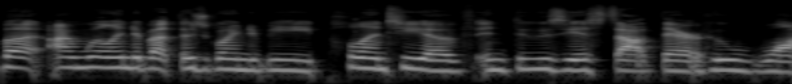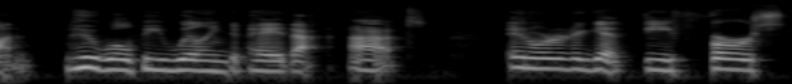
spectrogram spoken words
but I'm willing to bet there's going to be plenty of enthusiasts out there who want, who will be willing to pay that at in order to get the first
